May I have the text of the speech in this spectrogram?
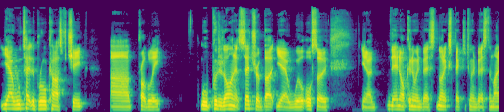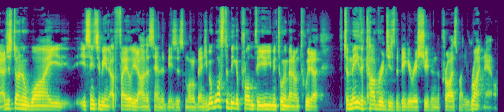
yeah, we'll take the broadcast for cheap, uh, probably, we'll put it on, etc. But yeah, we'll also, you know, they're not going to invest, not expected to invest the money. I just don't know why it seems to be a failure to understand the business model, Benji. But what's the bigger problem for you? You've been talking about on Twitter to me, the coverage is the bigger issue than the prize money right now.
